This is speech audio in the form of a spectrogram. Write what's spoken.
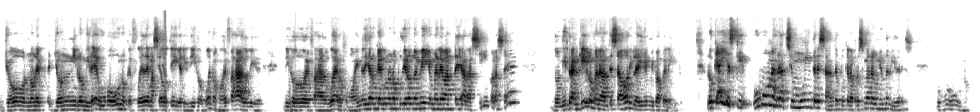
Yo, no le, yo ni lo miré. Hubo uno que fue demasiado tigre y dijo, bueno, José Fajado, líder. Dijo José Fajado, bueno, como a mí me dijeron que algunos no pudieron dormir, yo me levanté a las 5, a las 6, dormí tranquilo, me levanté esa hora y leí mi papelito. Lo que hay es que hubo una reacción muy interesante porque la próxima reunión de líderes hubo uno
